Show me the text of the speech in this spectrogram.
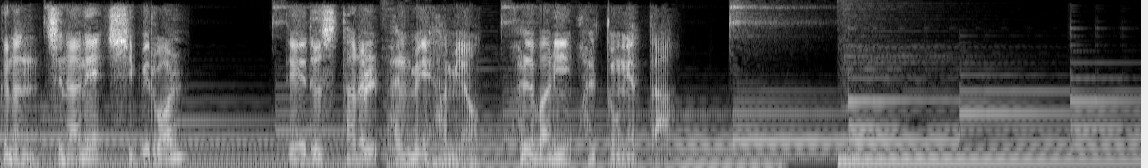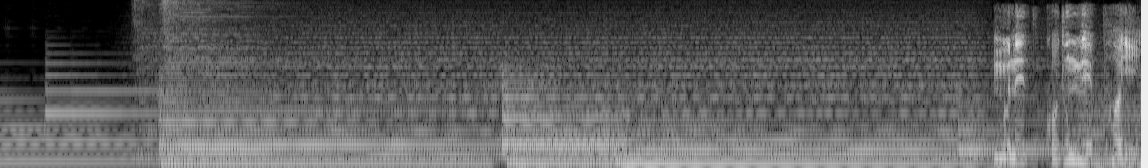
그는 지난해 11월 데드스타를 발매하며 활발히 활동했다. 문넷 고등 래퍼 이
